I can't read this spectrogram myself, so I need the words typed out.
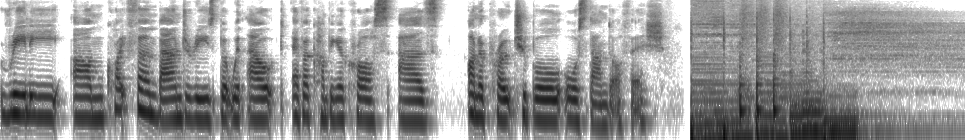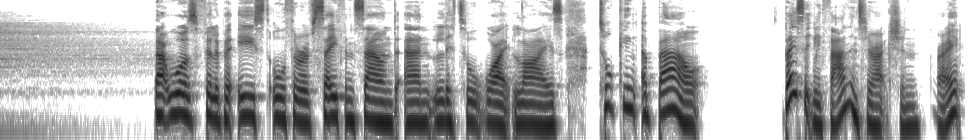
really um, quite firm boundaries but without ever coming across as unapproachable or standoffish That was Philippa East, author of Safe and Sound and Little White Lies, talking about basically fan interaction, right?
